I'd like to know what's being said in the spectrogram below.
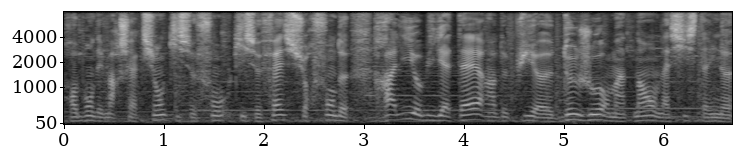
Rebond des marchés actions qui se font, qui se fait sur fond de rallye obligataire. Hein, depuis euh, deux jours maintenant, on assiste à une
